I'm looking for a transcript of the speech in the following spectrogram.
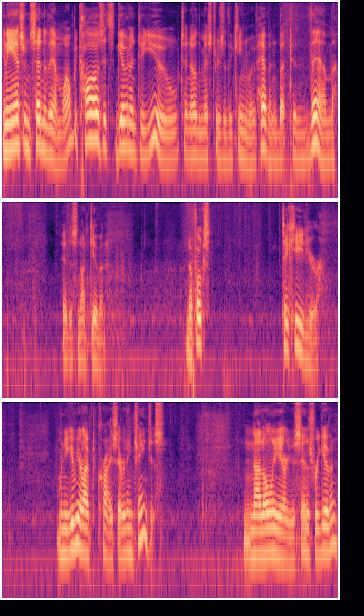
And he answered and said to them, Well, because it's given unto you to know the mysteries of the kingdom of heaven, but to them it is not given. Now, folks, take heed here. When you give your life to Christ, everything changes. Not only are your sins forgiven,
